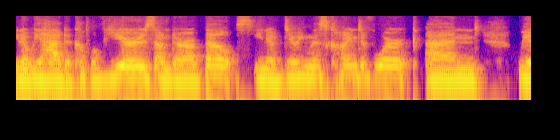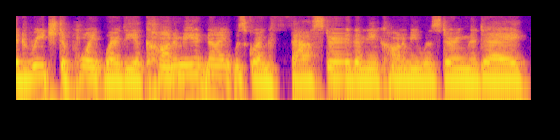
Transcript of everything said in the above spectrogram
you know, we had a couple of years under our belts, you know, doing this kind of work. And we had reached a point where the economy at night was growing faster than the economy was during the day.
